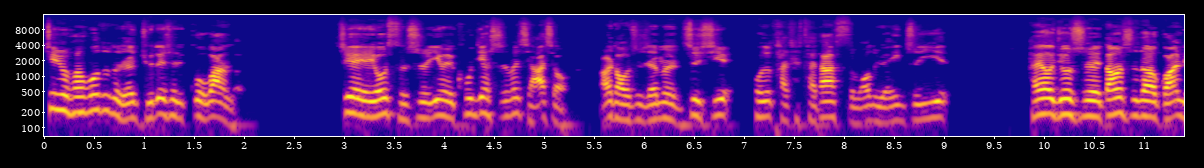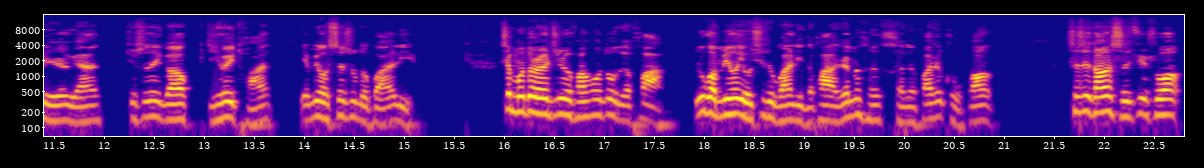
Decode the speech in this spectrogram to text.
进入防空洞的人绝对是过万了。这也由此是因为空间十分狭小而导致人们窒息或者踩踩踏死亡的原因之一。还有就是当时的管理人员，就是那个警卫团也没有深入的管理。这么多人进入防空洞的话，如果没有有系统管理的话，人们很可能发生恐慌，甚至当时据说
